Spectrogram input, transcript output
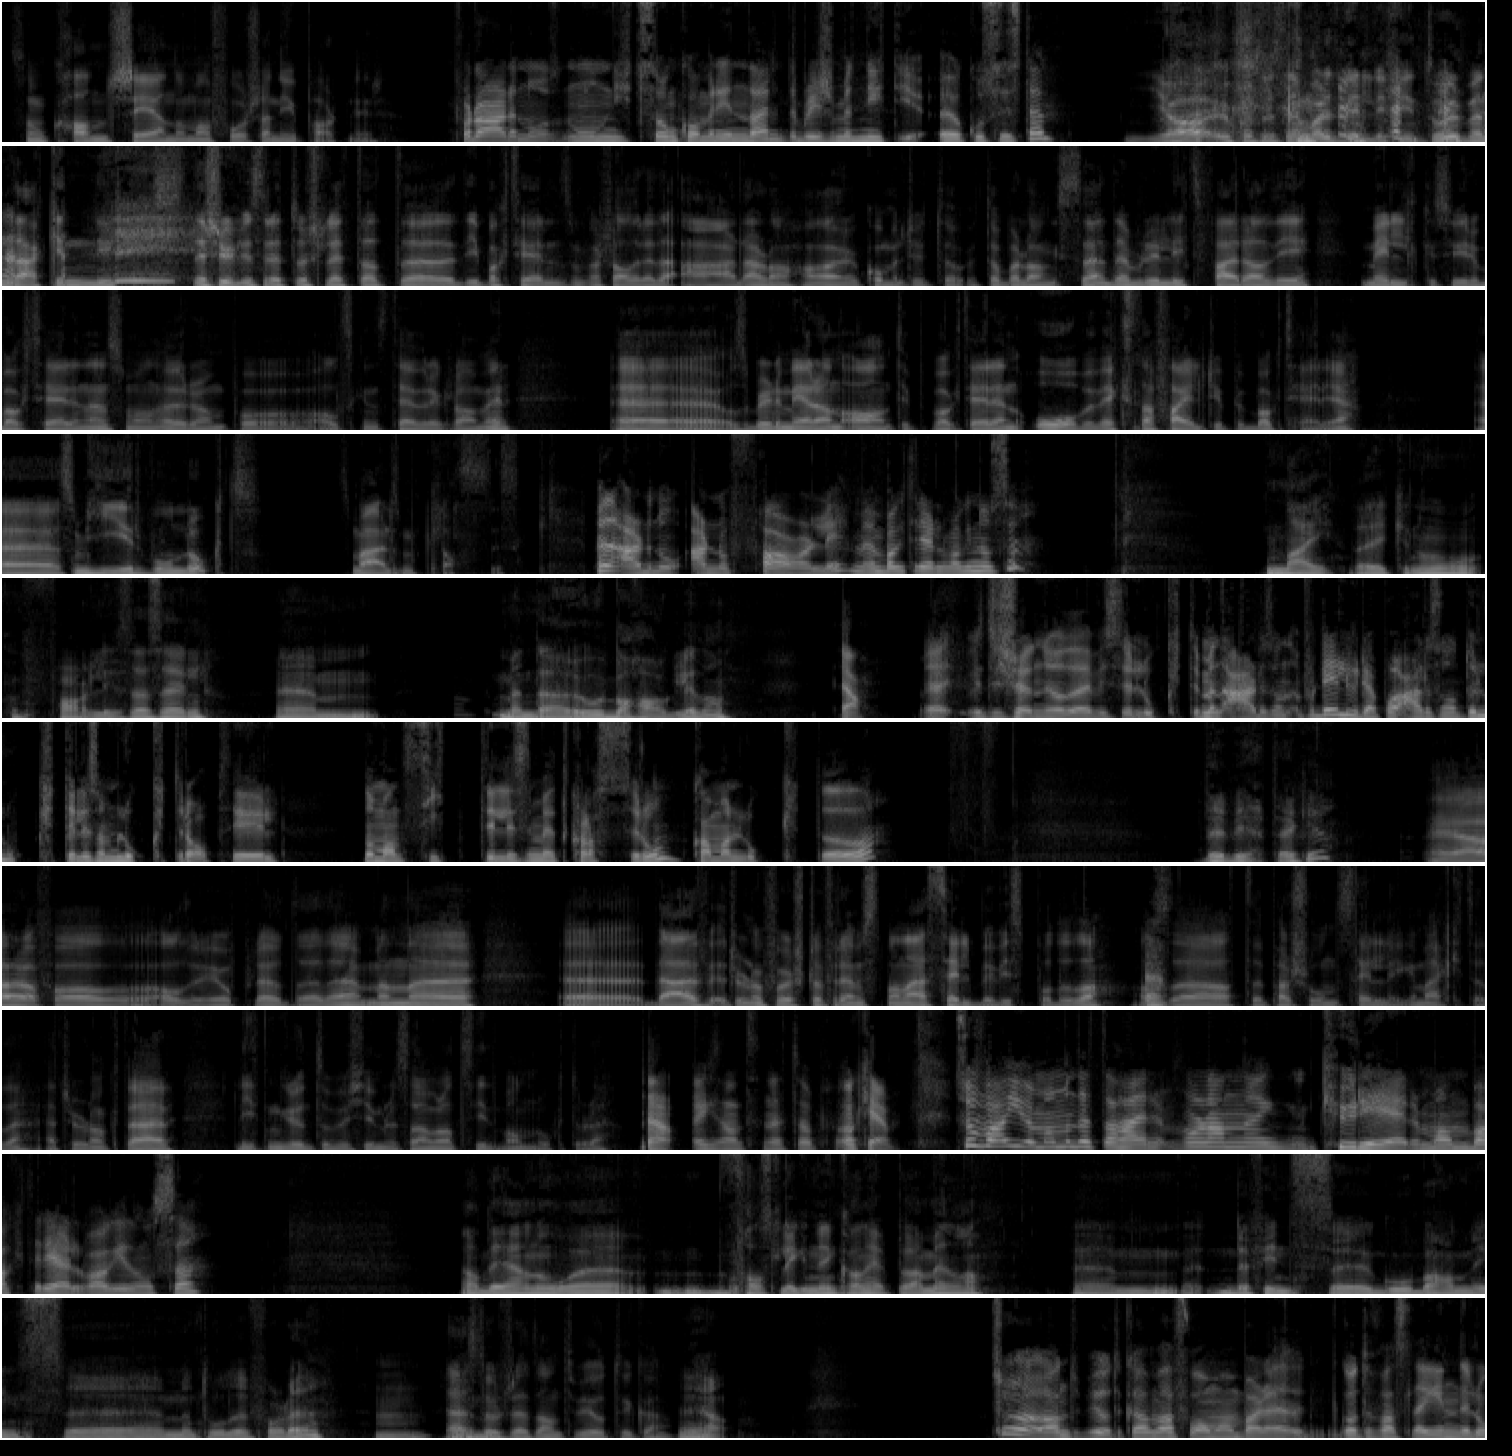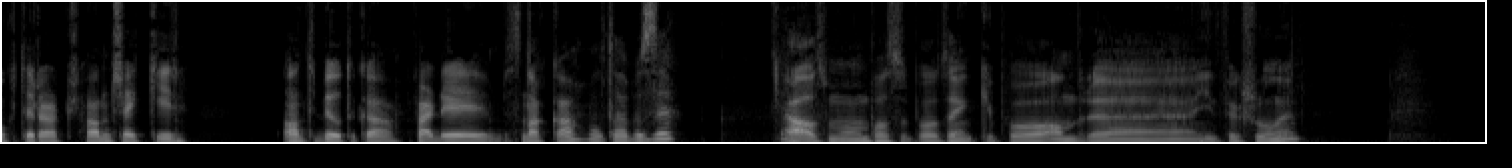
som kan skje når man får seg ny partner. For da er det noe, noe nytt som kommer inn der. Det blir som et nytt økosystem. Ja, økosystem var et veldig fint ord, men det er ikke nytt. Det skyldes rett og slett at uh, de bakteriene som kanskje allerede er der, da, har kommet ut, av- ut av balanse. Det blir litt færre av de melkesyrebakteriene som man hører om på alskens TV-reklamer. Uh, og så blir det mer av en annen type bakterie, en overvekst av feil type bakterie. Uh, som gir vond lukt. Som er liksom klassisk. Men er det, noe, er det noe farlig med en bakteriell vagnose? Nei, det er ikke noe farlig i seg selv. Um, men det er jo ubehagelig, da. Jeg skjønner jo det hvis det lukter. Men er det sånn, for det lurer jeg på, er det sånn at det lukter, liksom, lukter det opp til når man sitter liksom, i et klasserom? Kan man lukte det da? Det vet jeg ikke. Jeg har iallfall aldri opplevd det, men eh, eh, det er, jeg tror nok først og fremst man er selvbevisst på det. da Altså At personen selv legger merke til det. Jeg tror nok det er liten grunn til å bekymre seg over at sidemann lukter det. Ja, ikke sant, nettopp. Ok, Så hva gjør man med dette her? Hvordan eh, kurerer man bakteriell vaginose? Ja, det er noe fastlegen din kan hjelpe deg med, da. Em, det fins gode behandlingsmetoder for det. Det er stort sett antibiotika. Ja. Så antibiotika, hva får man bare? Gå til fastlegen, det lukter rart, han sjekker. Antibiotika, ferdig snakka, holdt jeg på å si. Ja, så må man passe på å tenke på andre infeksjoner.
